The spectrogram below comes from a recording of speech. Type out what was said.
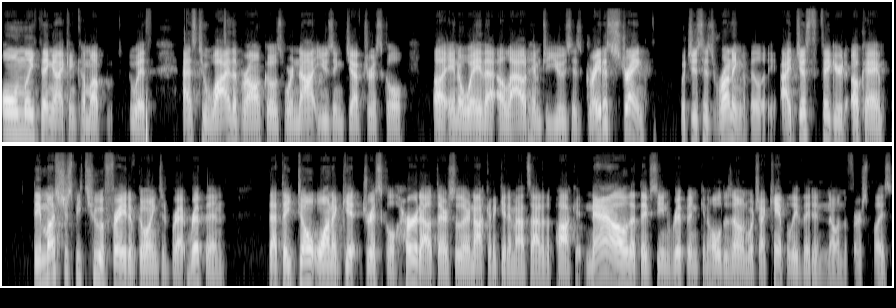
only thing I can come up with as to why the Broncos were not using Jeff Driskel uh, in a way that allowed him to use his greatest strength, which is his running ability. I just figured, okay, they must just be too afraid of going to Brett Rypien that they don't want to get Driskel hurt out there, so they're not going to get him outside of the pocket. Now that they've seen Rypien can hold his own, which I can't believe they didn't know in the first place,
